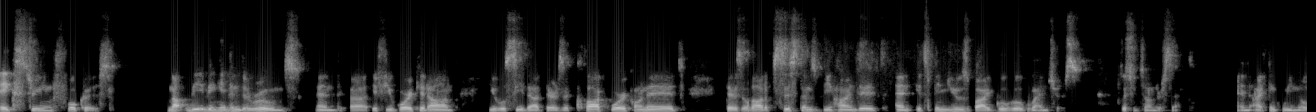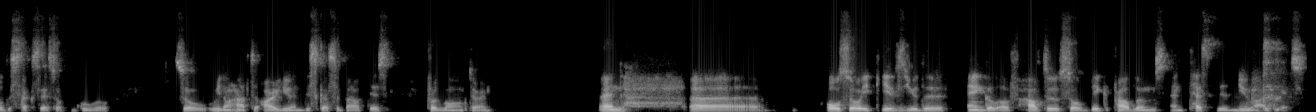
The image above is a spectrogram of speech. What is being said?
extreme focus, not leaving even the rooms. And uh, if you work it on, you will see that there's a clockwork on it, there's a lot of systems behind it, and it's been used by Google Ventures, just to understand. And I think we know the success of Google. So we don't have to argue and discuss about this for long term. And uh, also it gives you the angle of how to solve big problems and test the new ideas.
